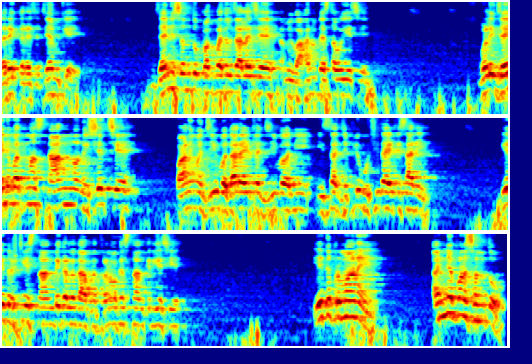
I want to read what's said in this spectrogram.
દરેક કરે છે. જેમ કે જૈન સંતો પગ બદલ ચાલે છે, અમે વાહનમાં બેસતા હોઈએ છીએ. વળી જૈન મતમાં સ્નાનનો નિષેધ છે. પાણીમાં જીવ વધારે એટલે જીવની ઈચ્છા જેટલી ઓછી થાય એટલી સારી. એ દ્રષ્ટિએ સ્નાન તે કરતા હતા આપણે ત્રણ વખત સ્નાન કરીએ છીએ. એ જ પ્રમાણે અન્ય પણ સંતો,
